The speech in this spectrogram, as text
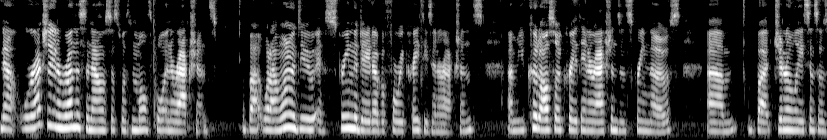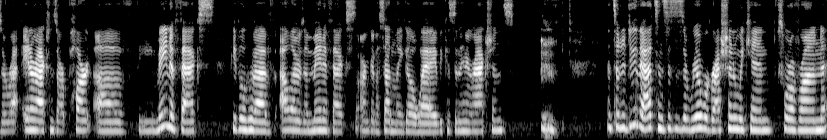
Now, we're actually going to run this analysis with multiple interactions, but what I want to do is screen the data before we create these interactions. Um, you could also create the interactions and screen those, um, but generally, since those interactions are part of the main effects, people who have outliers and main effects aren't going to suddenly go away because of the interactions. and so to do that, since this is a real regression, we can sort of run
